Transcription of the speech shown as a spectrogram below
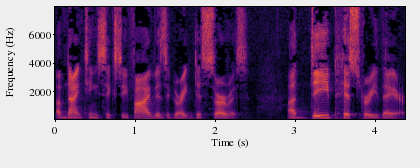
of 1965 is a great disservice. A deep history there.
